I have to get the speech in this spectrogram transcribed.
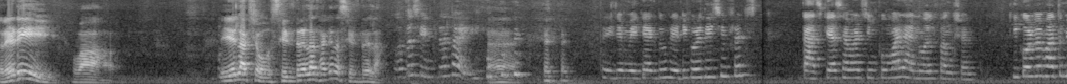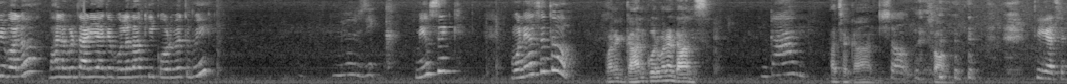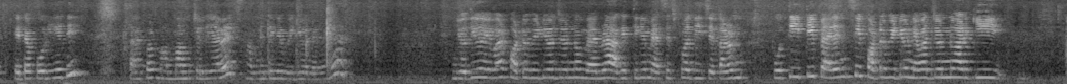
Ready ওয়া ইয়ে লাগছে ও সিন্ড্রেলা থাকে না সিন্ড্রেলা ও তো সিন্ট্রালাই হ্যাঁ তো এই যে মেয়েকে একদম রেডি করে দিয়েছি ফ্রেন্ডস তো আজকে আছে আমার চিম্পু মায়ের অ্যানুয়াল ফাংশন কি করবে মা তুমি বলো? ভালো করে দাঁড়িয়ে আগে বলে দাও কি করবে তুমি? মিউজিক মিউজিক মনে আছে তো? মানে গান করবে না ডান্স গান। আচ্ছা গান। সং সং ঠিক আছে এটা পরিয়ে দিই। তারপর মাম্মা চলে যাবে, সামনে থেকে ভিডিও নেবে হ্যাঁ? যদিও এবার ফটো ভিডিওর জন্য ম্যামরা আগের থেকে মেসেজ করে দিয়েছে, কারণ প্রতিটি প্যারেন্টসই ফটো ভিডিও নেওয়ার জন্য আর কি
